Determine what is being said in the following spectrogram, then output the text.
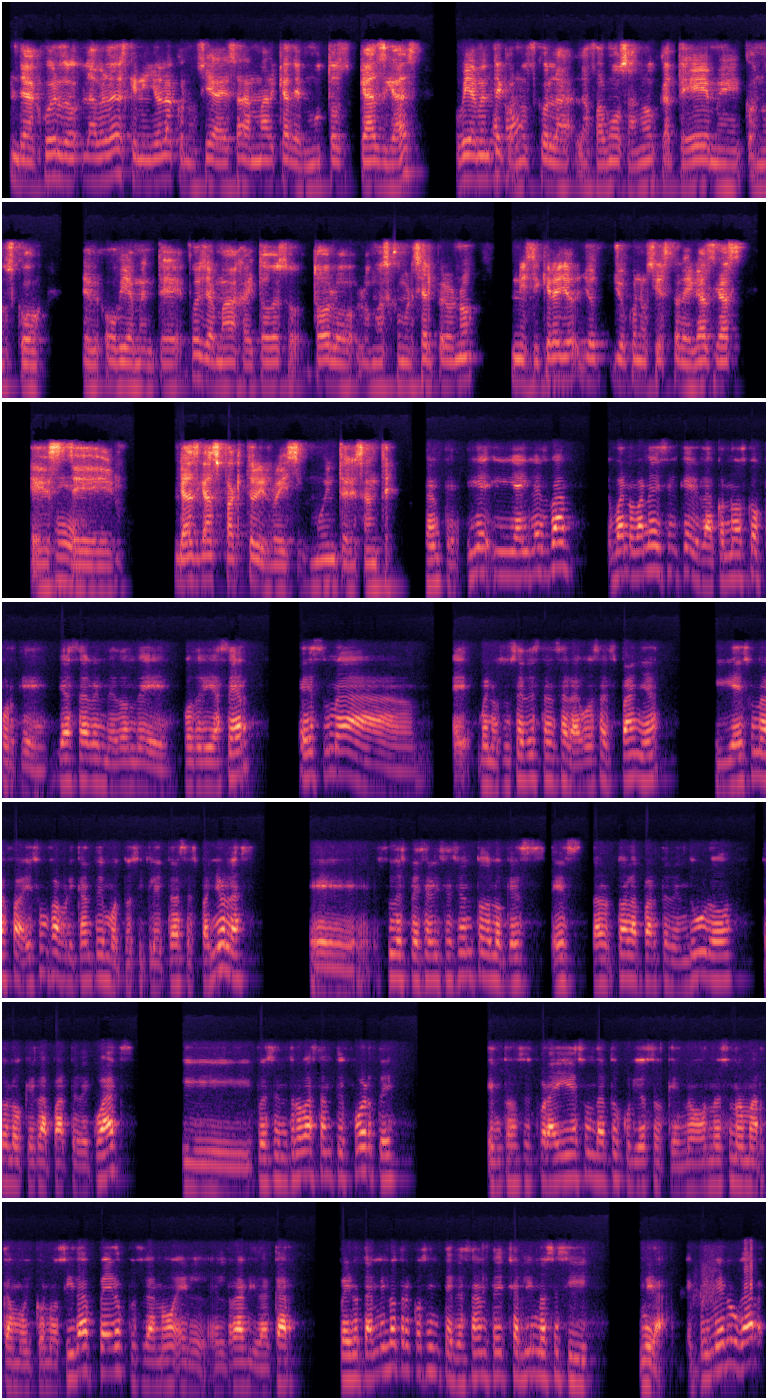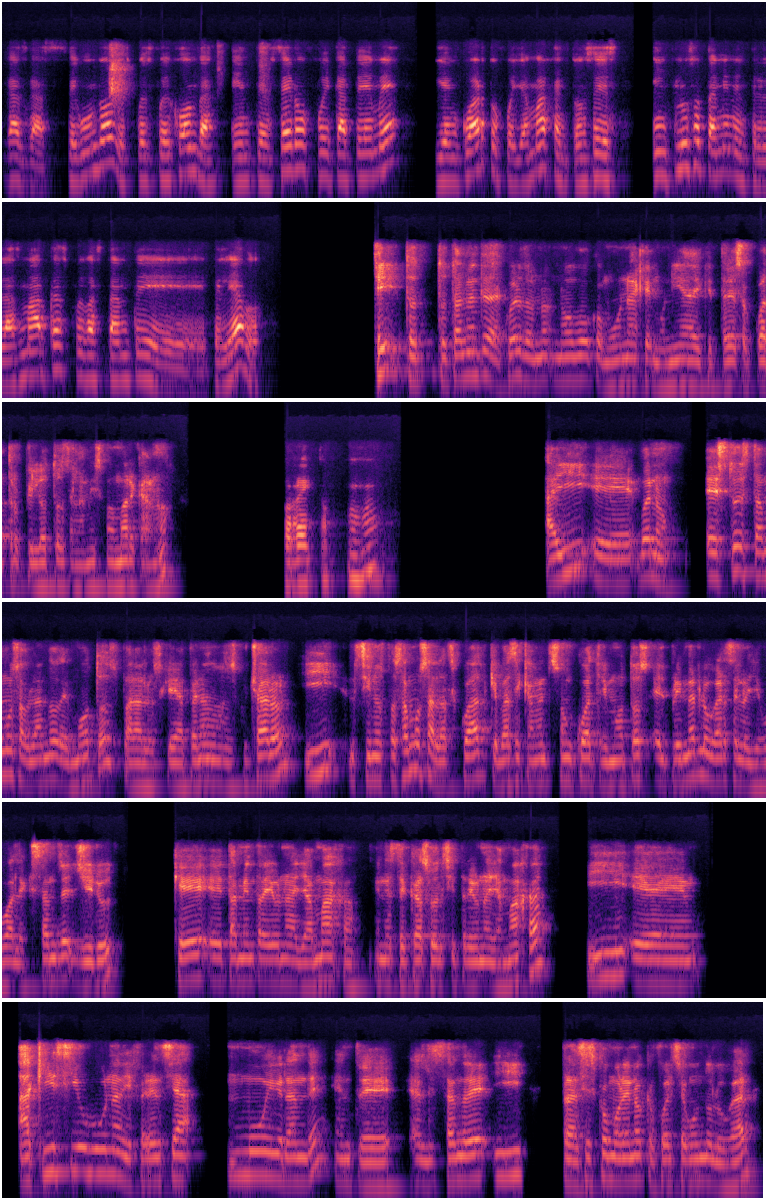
De acuerdo, la verdad es que ni yo la conocía, esa marca de motos Gas Gas. Obviamente conozco la, la, famosa, ¿no? KTM, conozco eh, obviamente, pues Yamaha y todo eso, todo lo, lo, más comercial, pero no, ni siquiera yo, yo, yo conocí esta de Gas Gas, este, Gas Gas Factory Racing, muy interesante. Y, y ahí les va. Bueno, van a decir que la conozco porque ya saben de dónde podría ser. Es una, eh, bueno, su sede está en Zaragoza, España, y es, una es un fabricante de motocicletas españolas. Eh, su especialización, todo lo que es, es toda la parte de enduro, todo lo que es la parte de quads y pues entró bastante fuerte. Entonces por ahí es un dato curioso que no, no es una marca muy conocida, pero pues ganó el, el Rally Dakar. Pero también otra cosa interesante, Charlie, no sé si, mira, en primer lugar, Gas Gas, segundo, después fue Honda, en tercero fue KTM y en cuarto fue Yamaha. Entonces, incluso también entre las marcas fue bastante peleado. Sí, totalmente de acuerdo. No, no hubo como una hegemonía de que tres o cuatro pilotos de la misma marca, ¿no? Correcto. Ahí, eh, bueno, esto estamos hablando de motos para los que apenas nos escucharon. Y si nos pasamos a las quad, que básicamente son cuatrimotos, el primer lugar se lo llevó Alexandre Giroud, que eh, también traía una Yamaha. En este caso, él sí traía una Yamaha. Y eh, aquí sí hubo una diferencia muy grande entre Alessandre y Francisco Moreno, que fue el segundo lugar.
